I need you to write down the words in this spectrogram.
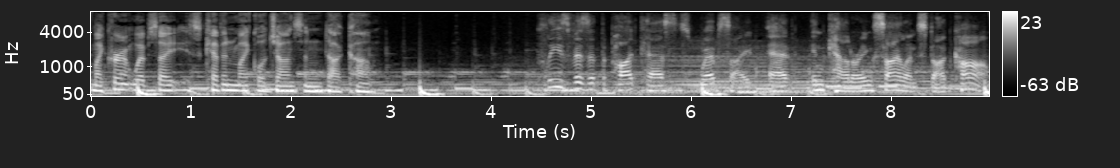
My current website is kevinmichaeljohnson.com. Please visit the podcast's website at encounteringsilence.com,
